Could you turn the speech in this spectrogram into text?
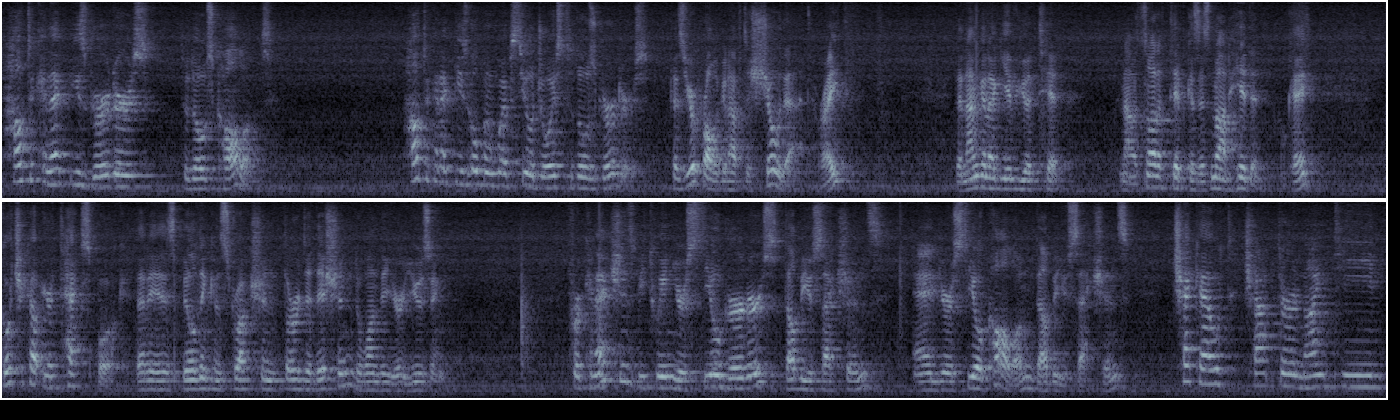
how to connect these girders to those columns? How to connect these open web steel joists to those girders? Because you're probably going to have to show that, right? Then I'm going to give you a tip. Now, it's not a tip because it's not hidden, okay? Go check out your textbook. That is Building Construction 3rd edition, the one that you're using. For connections between your steel girders, W sections, and your steel column, W sections, check out chapter 19,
